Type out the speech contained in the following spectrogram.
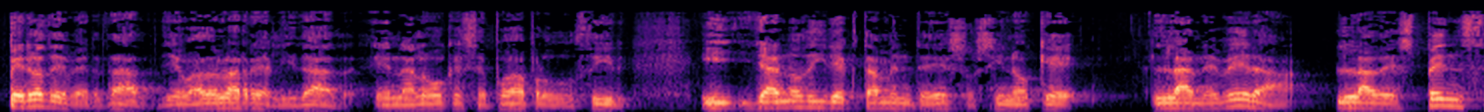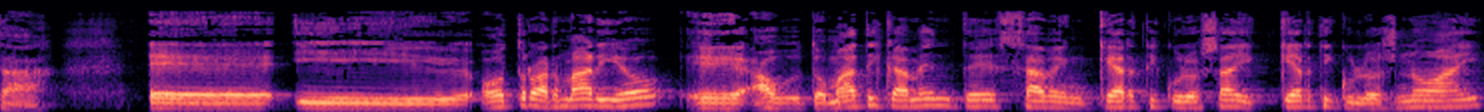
pero de verdad, llevado a la realidad, en algo que se pueda producir. Y ya no directamente eso, sino que la nevera, la despensa eh, y otro armario eh, automáticamente saben qué artículos hay, qué artículos no hay.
